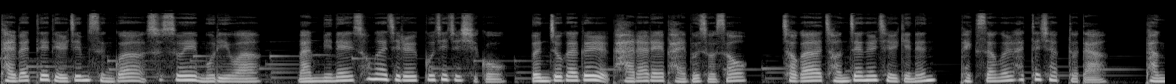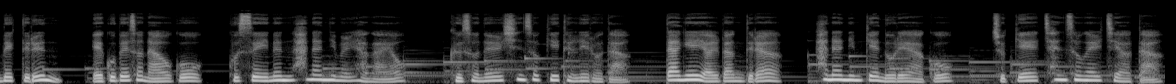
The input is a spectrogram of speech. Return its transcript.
달밭의 들짐승과 수소의 무리와 만민의 송아지를 꾸짖으시고 은조각을 발 아래 밟으소서 저가 전쟁을 즐기는 백성을 흩으셨도다. 방백들은 애굽에서 나오고 구스이는 하나님을 향하여 그 손을 신속히 들리로다. 땅의 열방들아 하나님께 노래하고 주께 찬송할지어다.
